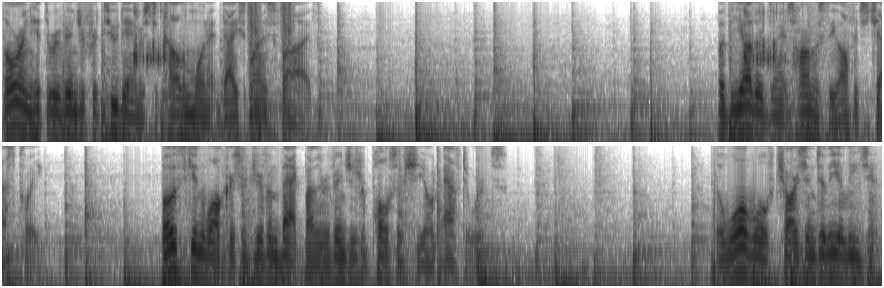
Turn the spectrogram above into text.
Thorin hit the Revenger for 2 damage to column 1 at dice minus 5, but the other glanced harmlessly off its chest plate. Both skinwalkers were driven back by the Revenger's repulsor shield afterwards. The Warwolf charged into the Allegiant,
